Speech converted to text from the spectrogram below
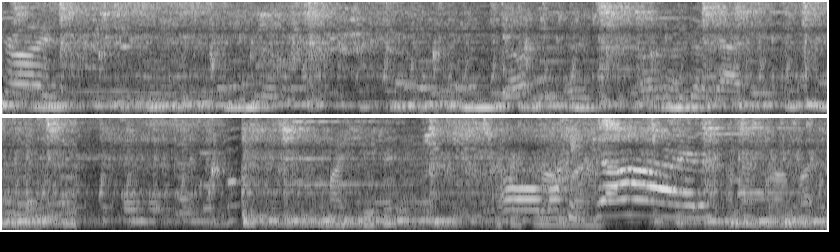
tried. Am I stupid? Oh my button. god! I pressed the wrong button.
